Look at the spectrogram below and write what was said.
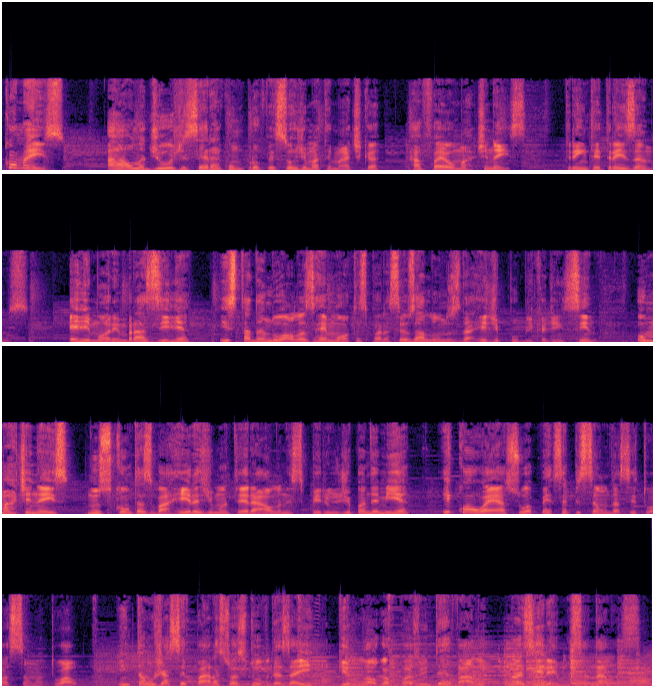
Como é isso? A aula de hoje será com o professor de matemática Rafael Martinez, 33 anos. Ele mora em Brasília e está dando aulas remotas para seus alunos da rede pública de ensino. O Martinez nos conta as barreiras de manter a aula nesse período de pandemia e qual é a sua percepção da situação atual. Então já separa suas dúvidas aí, que logo após o intervalo nós iremos saná-las.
